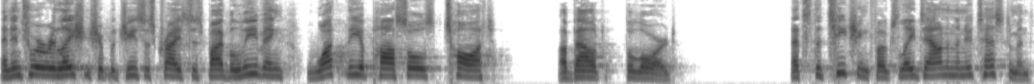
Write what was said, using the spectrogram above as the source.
and into a relationship with Jesus Christ is by believing what the apostles taught about the Lord. That's the teaching, folks, laid down in the New Testament,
